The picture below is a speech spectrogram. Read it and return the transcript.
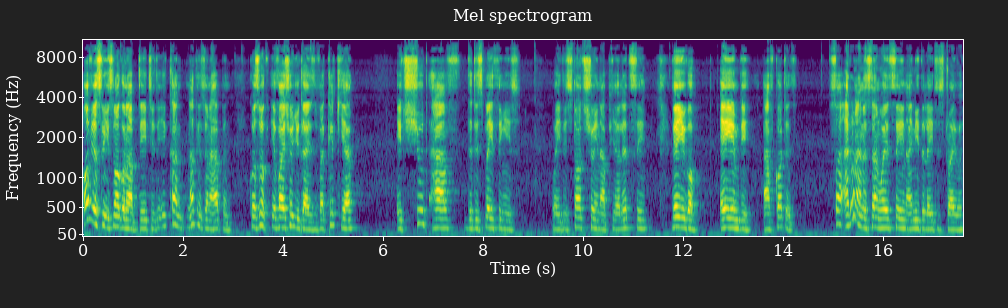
Obviously, it's not gonna update it. It can't, nothing's gonna happen. Because look, if I show you guys, if I click here, it should have the display thingies. Wait, it's not showing up here. Let's see. There you go. AMD. I've got it. So I don't understand why it's saying I need the latest driver.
